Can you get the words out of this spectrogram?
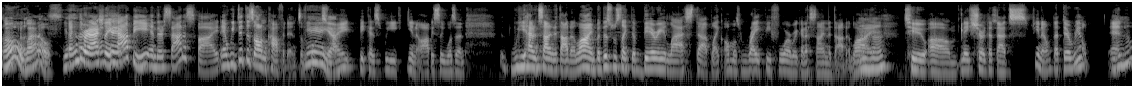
oh wow yeah and they're actually okay. happy and they're satisfied. And we did this all in confidence, of Yeah, course, yeah, right? Because we, you know, obviously wasn't we hadn't signed a dotted line, but this was like the very last step, like almost right before we're going to sign the dotted line Mm-hmm. to um, make sure that that's you know that they're real and. Mm-hmm.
